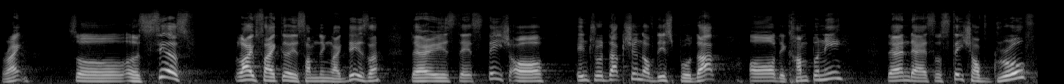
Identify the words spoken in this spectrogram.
right? So a sales life cycle is something like this. Uh. There is the stage of introduction of this product or the company. Then there's a stage of growth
